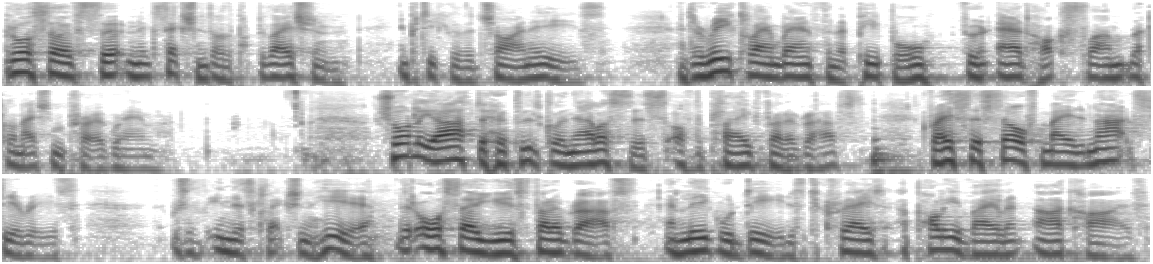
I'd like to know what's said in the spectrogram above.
but also of certain sections of the population, in particular the Chinese, and to reclaim land from the people through an ad hoc slum reclamation program. Shortly after her political analysis of the plague photographs, Grace herself made an art series which is in this collection here, that also used photographs and legal deeds to create a polyvalent archive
